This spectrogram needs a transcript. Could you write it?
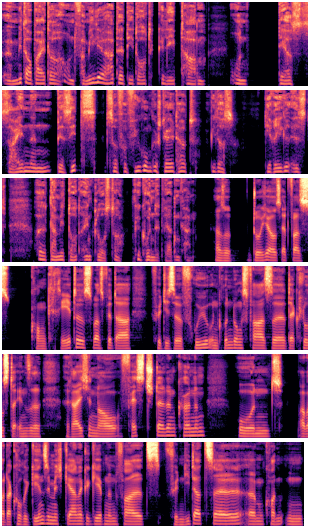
äh, Mitarbeiter und Familie hatte, die dort gelebt haben und der seinen Besitz zur Verfügung gestellt hat, wie das die Regel ist, äh, damit dort ein Kloster gegründet werden kann. Also durchaus etwas Konkretes, was wir da für diese Früh- und Gründungsphase der Klosterinsel Reichenau feststellen können. Und aber da korrigieren Sie mich gerne gegebenenfalls. Für Niederzell ähm, konnten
